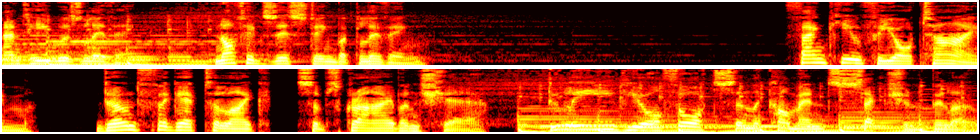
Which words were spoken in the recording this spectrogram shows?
And he was living. Not existing but living. Thank you for your time. Don't forget to like, subscribe and share. Do leave your thoughts in the comments section below.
